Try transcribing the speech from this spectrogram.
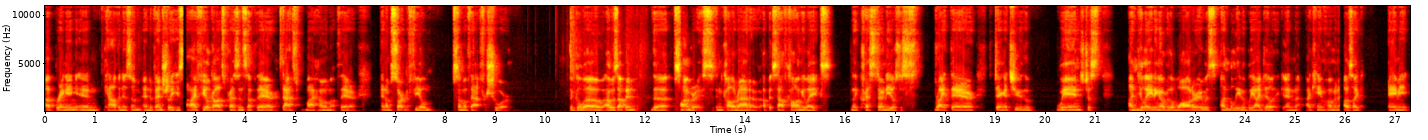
upbringing in Calvinism. And eventually he's, I feel God's presence up there. That's my home up there. And I'm starting to feel some of that for sure. The glow. I was up in the Sangres in Colorado, up at South Colony Lakes, like Crestone Needle's just right there staring at you, the wind just undulating over the water. It was unbelievably idyllic. And I came home and I was like, Amy,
